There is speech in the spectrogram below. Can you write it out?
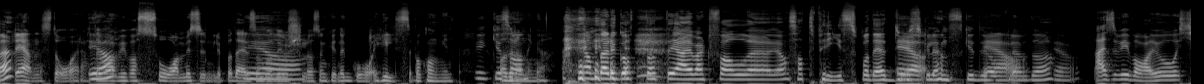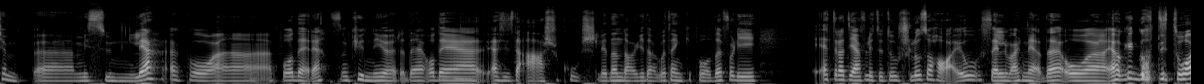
hvert eneste år. At det Ja. var, vi var så misunnelige på dere som bodde i Oslo, som kunne gå og hilse på kongen Ikke og dronninga. Ja, men Da er det godt at jeg i hvert fall eh, ja, satt pris på det du Ja. skulle ønske du Ja, opplevde òg. ja. Nei, så Vi var jo kjempemisunnelige eh, på, eh, på dere som kunne gjøre det. Og det, jeg syns det er så koselig den dag i dag å tenke på det. fordi etter at jeg flyttet til Oslo, så har jeg jo selv vært nede. Og eh, jeg har ikke gått i tog,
